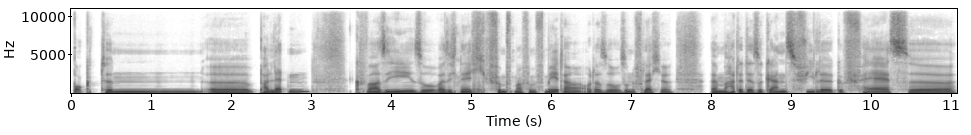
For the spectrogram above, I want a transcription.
hochgebockten äh, Paletten quasi, so weiß ich nicht, fünf mal fünf Meter oder so, so eine Fläche, ähm, hatte der so ganz viele Gefäße,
